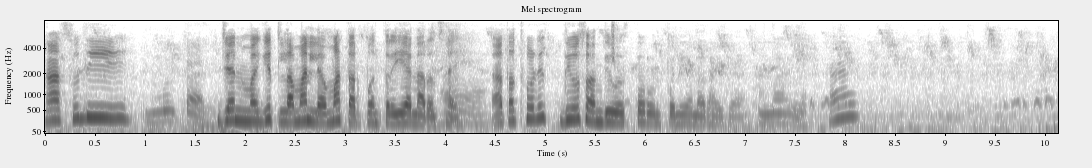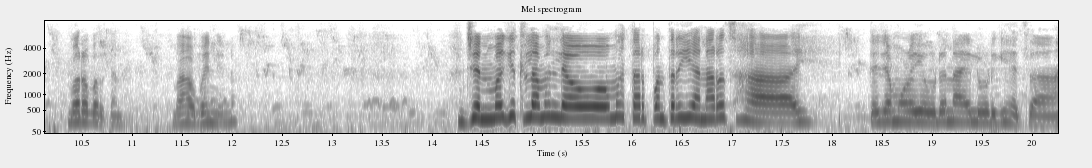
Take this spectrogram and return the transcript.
सुधी मग काय? जन्म घेतला म्हणल्यावर म्हातारपण तर येणारच आहे. आता थोडीच दिवसांदिवस तरुण पण येणार आहे का? नाही ना. हा? बरोबर का नाही? भाऊ बहिणीनं? जन्म घेतला म्हणल्यावर म्हातारपण तर येणारच हाय त्याच्यामुळे एवढं नाही लोड घ्यायचा.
